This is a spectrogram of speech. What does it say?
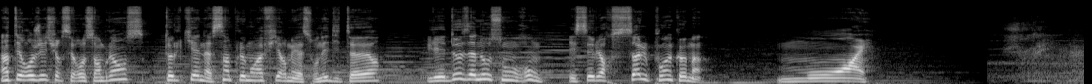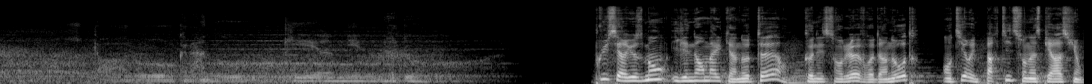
Interrogé sur ces ressemblances, Tolkien a simplement affirmé à son éditeur Les deux anneaux sont ronds, et c'est leur seul point commun. Mouais. Plus sérieusement, il est normal qu'un auteur, connaissant l'œuvre d'un autre, en tire une partie de son inspiration.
